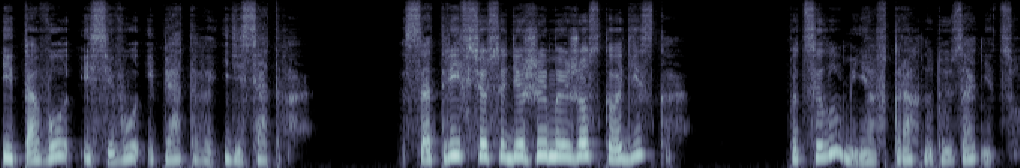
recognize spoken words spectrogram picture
И того, и сего, и пятого, и десятого. Сотри все содержимое жесткого диска. Поцелуй меня в трахнутую задницу.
